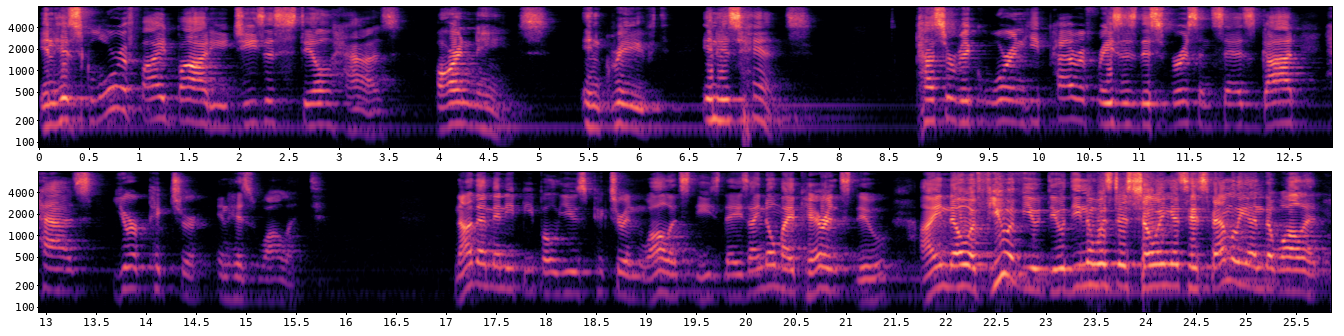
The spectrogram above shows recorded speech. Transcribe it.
In his glorified body, Jesus still has our names engraved in his hands. Pastor Rick Warren, he paraphrases this verse and says, God has your picture in his wallet. Not that many people use picture in wallets these days. I know my parents do. I know a few of you do. Dino was just showing us his family in the wallet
